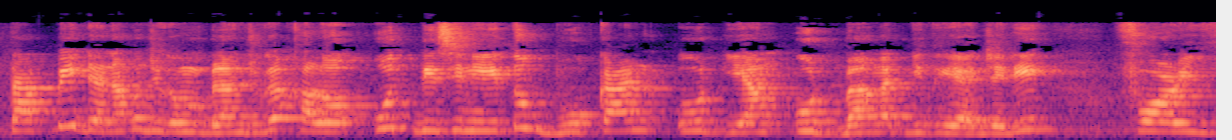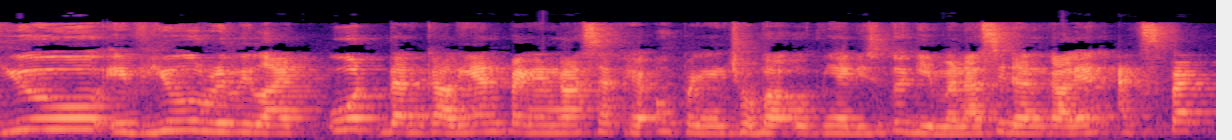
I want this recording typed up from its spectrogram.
Tapi dan aku juga mau bilang juga kalau oud di sini itu bukan oud yang oud banget gitu ya. Jadi for you if you really like oud dan kalian pengen ngerasa kayak oh pengen coba oudnya di situ gimana sih? Dan kalian expect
